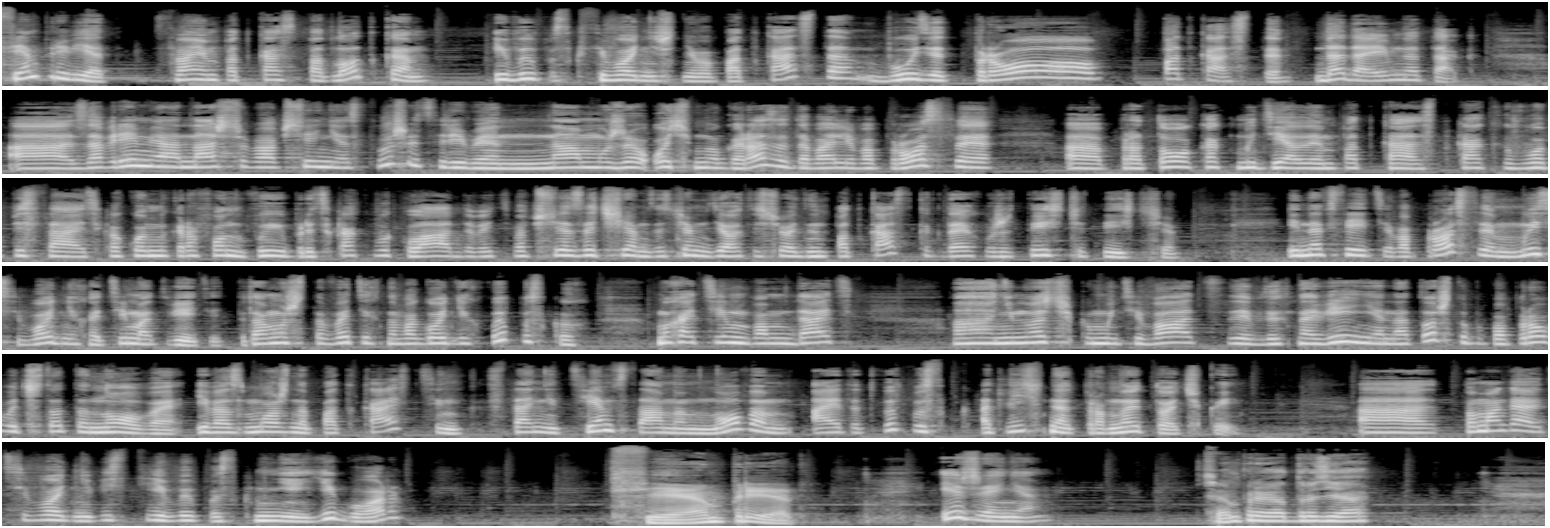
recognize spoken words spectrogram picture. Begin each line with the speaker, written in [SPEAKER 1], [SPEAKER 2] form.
[SPEAKER 1] Всем привет! С вами подкаст «Подлодка», и выпуск сегодняшнего подкаста будет про подкасты. Да-да, именно так. А за время нашего общения с слушателями нам уже очень много раз задавали вопросы а, про то, как мы делаем подкаст, как его писать, какой микрофон выбрать, как выкладывать, вообще зачем, зачем делать еще один подкаст, когда их уже тысячи-тысячи. И на все эти вопросы мы сегодня хотим ответить, потому что в этих новогодних выпусках мы хотим вам дать немножечко мотивации, вдохновения на то, чтобы попробовать что-то новое. И, возможно, подкастинг станет тем самым новым, а этот выпуск отличной отправной точкой. А, помогают сегодня вести выпуск мне Егор.
[SPEAKER 2] Всем привет.
[SPEAKER 1] И Женя.
[SPEAKER 3] Всем привет, друзья.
